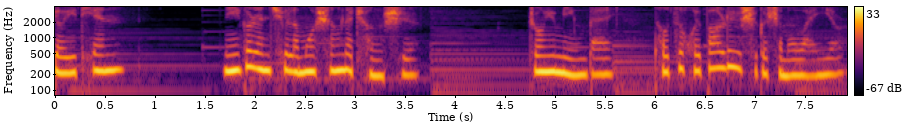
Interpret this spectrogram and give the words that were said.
有一天，你一个人去了陌生的城市，终于明白投资回报率是个什么玩意儿。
